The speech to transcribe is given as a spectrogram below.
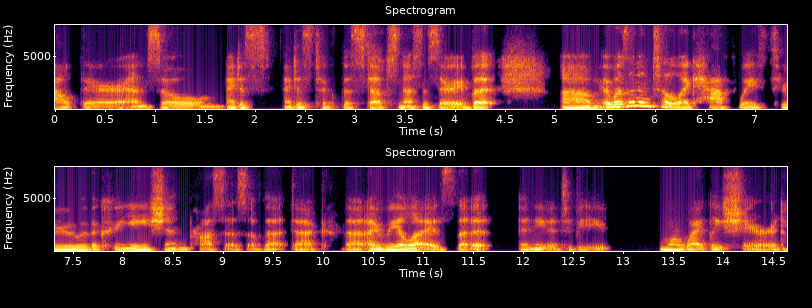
out there. And so I just I just took the steps necessary. But um, it wasn't until like halfway through the creation process of that deck that I realized that it it needed to be more widely shared.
